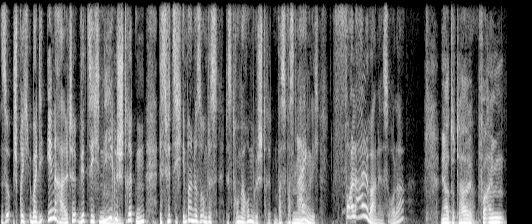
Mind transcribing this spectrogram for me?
so, sprich, über die Inhalte wird sich nie mhm. gestritten. Es wird sich immer nur so um das, das Drumherum gestritten, was, was ja. eigentlich voll albern ist, oder? Ja, total. Vor allem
